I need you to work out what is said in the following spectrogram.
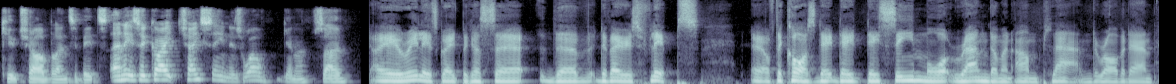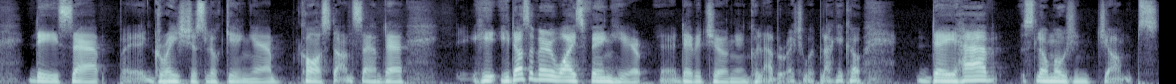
cute child blown to bits, and it's a great chase scene as well. You know, so I really it's great because uh, the the various flips uh, of the cars they, they they seem more random and unplanned rather than these uh, gracious looking uh, car stunts and. Uh, he, he does a very wise thing here, uh, David Chung, in collaboration with Blackie Ko. They have slow motion jumps,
